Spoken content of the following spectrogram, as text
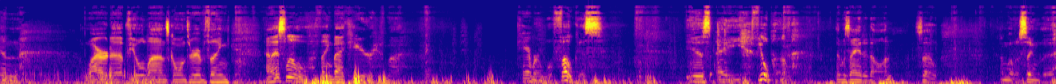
been wired up fuel lines going through everything now this little thing back here if my camera will focus is a fuel pump that was added on so I'm going to assume the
